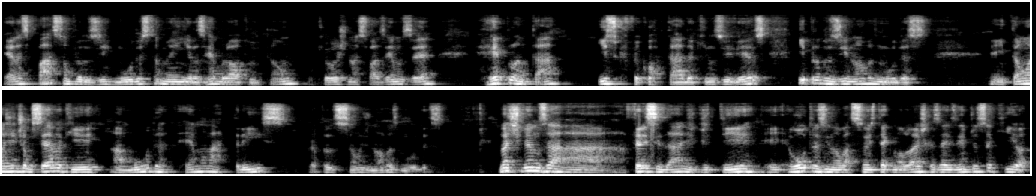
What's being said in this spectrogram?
elas passam a produzir mudas também, elas rebrotam. Então, o que hoje nós fazemos é replantar isso que foi cortado aqui nos viveiros e produzir novas mudas. Então, a gente observa que a muda é uma matriz para a produção de novas mudas. Nós tivemos a, a, felicidade de ter eh, outras inovações tecnológicas, a exemplo disso aqui. Ó.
